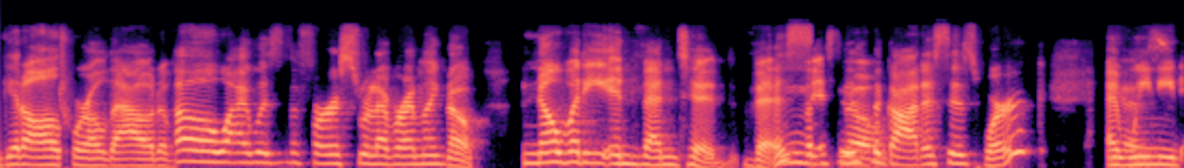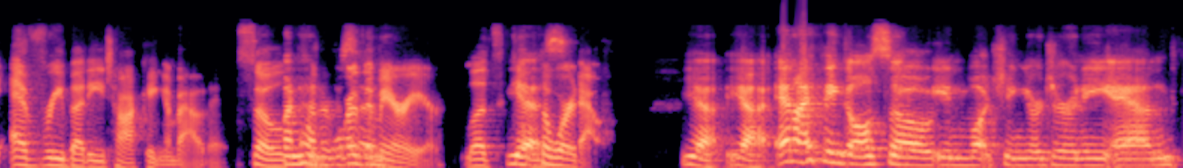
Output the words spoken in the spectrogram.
get all twirled out of, oh, I was the first, whatever. I'm like, no, nobody invented this. This no. is the goddess's work. And yes. we need everybody talking about it. So 100%. the more the merrier. Let's get yes. the word out. Yeah, yeah. And I think also in watching your journey, and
